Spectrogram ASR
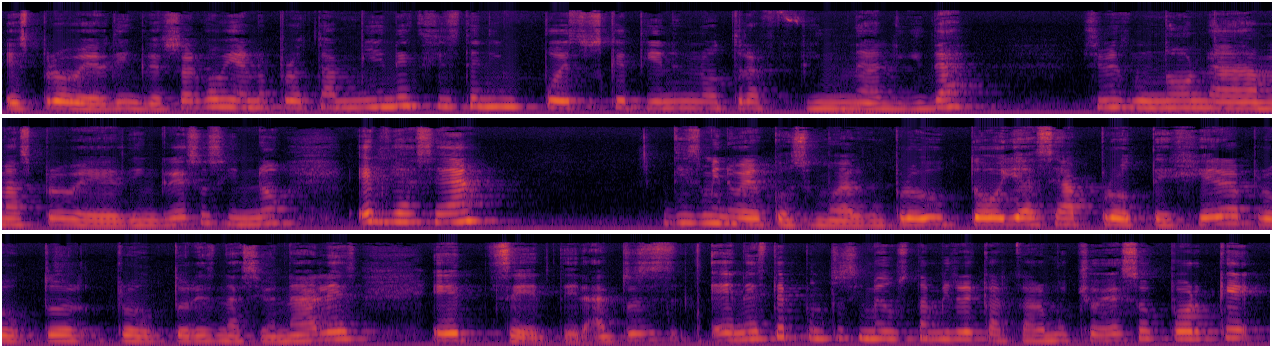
es proveer de ingresos al gobierno, pero también existen impuestos que tienen otra finalidad no nada más proveer de ingresos, sino el ya sea disminuir el consumo de algún producto, ya sea proteger a productor, productores nacionales, etcétera. Entonces, en este punto sí me gusta a mí recalcar mucho eso porque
